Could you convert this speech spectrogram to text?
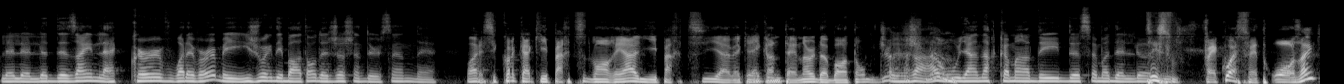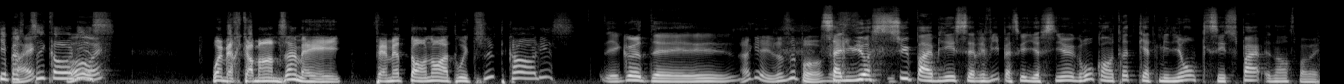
le, le- le design, la curve, whatever. Mais il joue avec des bâtons de Josh Anderson. euh, ouais. C'est quoi quand il est parti de Montréal? Il est parti avec un container de bâtons de Josh. Genre où il en a recommandé de ce modèle-là. Tu sais, ça fait quoi? Ça fait trois ans qu'il est parti, Ouais. Ouais, Ouais, ouais. mais recommande-en, mais fais mettre ton nom à toi dessus, Calis. Écoute, euh, OK, je sais pas. ça lui a super bien servi parce qu'il a signé un gros contrat de 4 millions qui s'est super. Non, c'est pas vrai.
